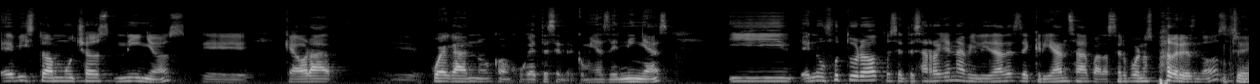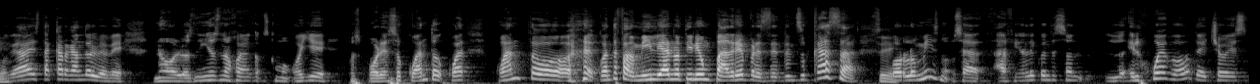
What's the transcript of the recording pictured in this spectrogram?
he visto a muchos niños eh, que ahora eh, juegan ¿no? con juguetes, entre comillas, de niñas. Y en un futuro, pues se desarrollan habilidades de crianza para ser buenos padres, ¿no? Sí. como de, ah, está cargando el bebé. No, los niños no juegan. con-". Es como, oye, pues por eso, ¿cuánto, cua- cuánto, cuánta familia no tiene un padre presente en su casa? Sí. Por lo mismo. O sea, al final de cuentas son. El juego, de hecho, es.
